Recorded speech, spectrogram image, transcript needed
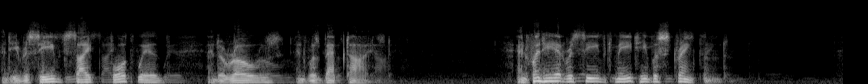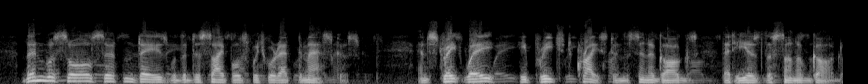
and he received sight forthwith, and arose, and was baptized. And when he had received meat, he was strengthened. Then was Saul certain days with the disciples which were at Damascus. And straightway he preached Christ in the synagogues, that he is the Son of God.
